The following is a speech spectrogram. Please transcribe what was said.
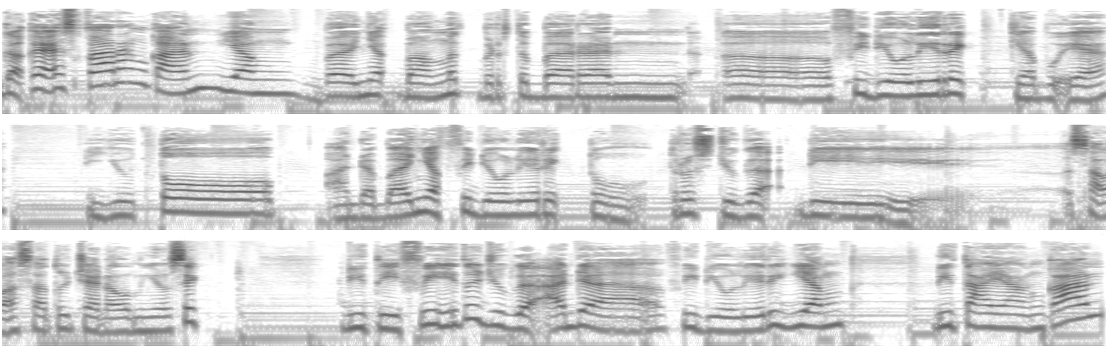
Gak kayak sekarang kan, yang banyak banget bertebaran uh, video lirik ya bu ya di YouTube ada banyak video lirik tuh terus juga di salah satu channel music di TV itu juga ada video lirik yang ditayangkan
